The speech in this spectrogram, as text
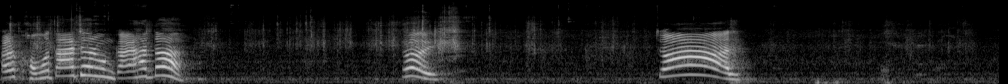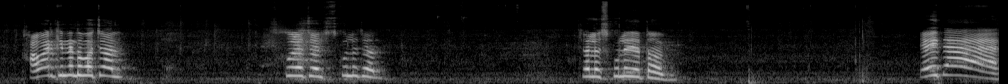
আর ক্ষমতা আছে ওর গায়ে হাত দেওয়া চল। খাবার কিনে দেবো, চল। স্কুলে চল স্কুলে চল। চলো স্কুলে যেতে হবে। এই দেখ।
